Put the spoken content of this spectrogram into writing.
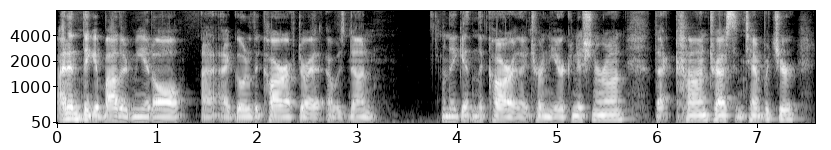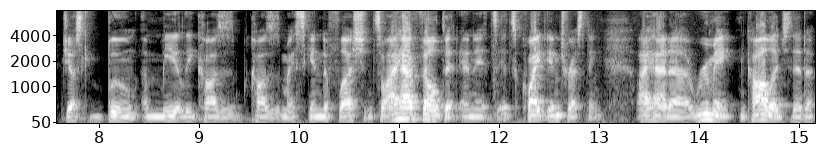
I didn't think it bothered me at all. I, I go to the car after I, I was done when I get in the car and I turn the air conditioner on, that contrast in temperature just boom immediately causes causes my skin to flush. And so I have felt it, and it's it's quite interesting. I had a roommate in college that uh,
